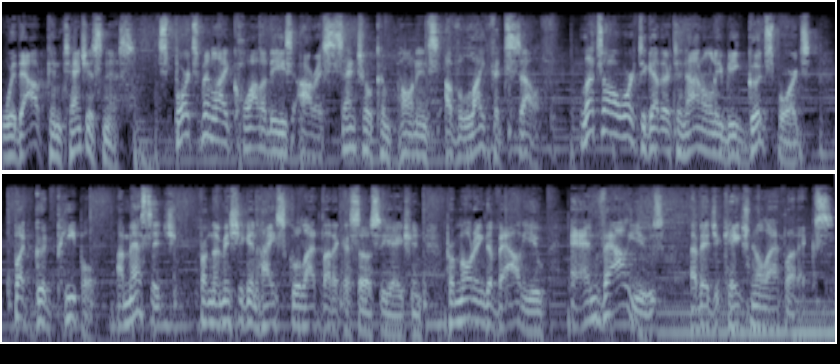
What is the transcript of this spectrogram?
without contentiousness. Sportsmanlike qualities are essential components of life itself. Let's all work together to not only be good sports, but good people. A message from the Michigan High School Athletic Association promoting the value and values of educational athletics.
